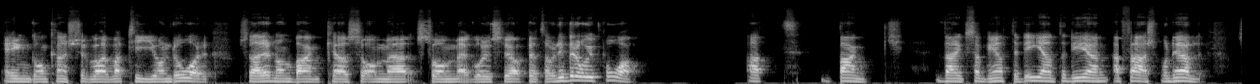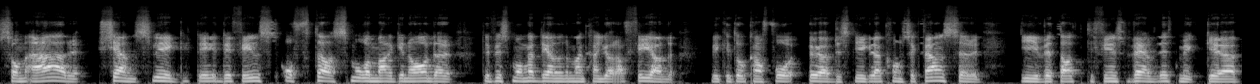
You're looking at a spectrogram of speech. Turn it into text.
en gång kanske var, var tionde år. Så är det någon bank här som, eh, som går i stöpet. Och det beror ju på att bankverksamheter, det är egentligen det är en affärsmodell som är känslig. Det, det finns ofta små marginaler. Det finns många delar där man kan göra fel vilket då kan få ödesdigra konsekvenser givet att det finns väldigt mycket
